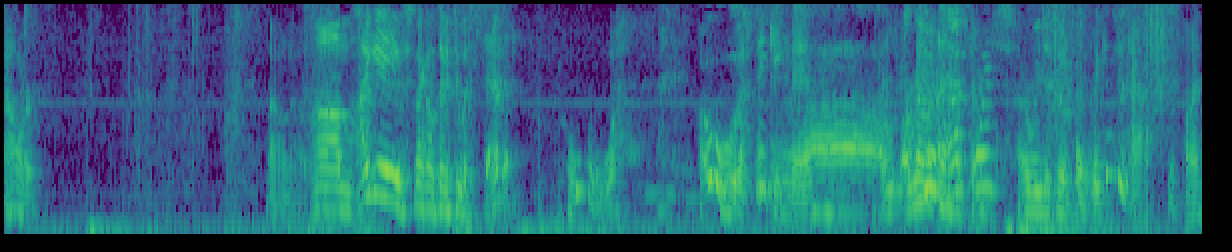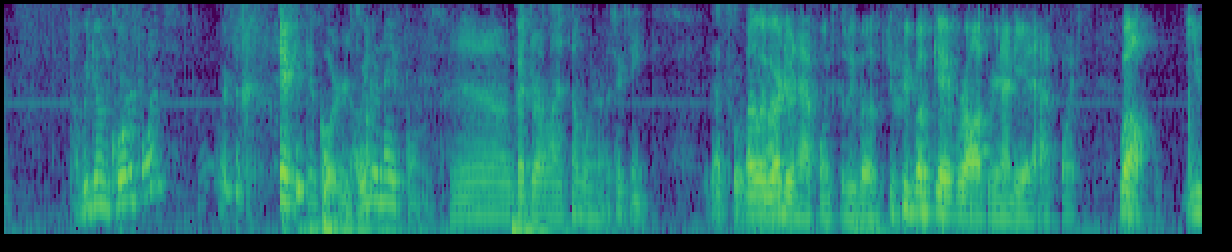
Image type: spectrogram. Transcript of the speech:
hour. I don't know. Um, I gave SmackDown 72 a seven. Ooh. Oh, thinking man. Uh, So are we doing half points? Or are we just doing full points? we can do half. It's fine. Are we doing quarter points? We're do- we can do quarters. Are we doing eighth points? Yeah, got to draw a line somewhere. Sixteenths. That's what. By the way, we are. doing half points because we both we both gave Raw 398 a half point. Well, you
